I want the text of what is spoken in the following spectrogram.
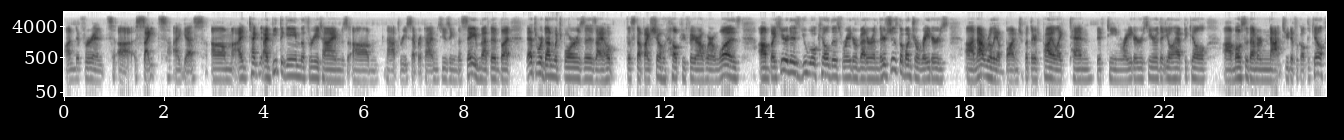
on different uh, sites, I guess. Um, I tech I beat the game the three times, um, not three separate times, using the save method, but that's where Dunwich Borers is. I hope the stuff I showed helped you figure out where it was. Um, but here it is. You will kill this Raider veteran. There's just a bunch of Raiders. Uh, not really a bunch, but there's probably like 10, 15 Raiders here that you'll have to kill. Uh, most of them are not too difficult to kill.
